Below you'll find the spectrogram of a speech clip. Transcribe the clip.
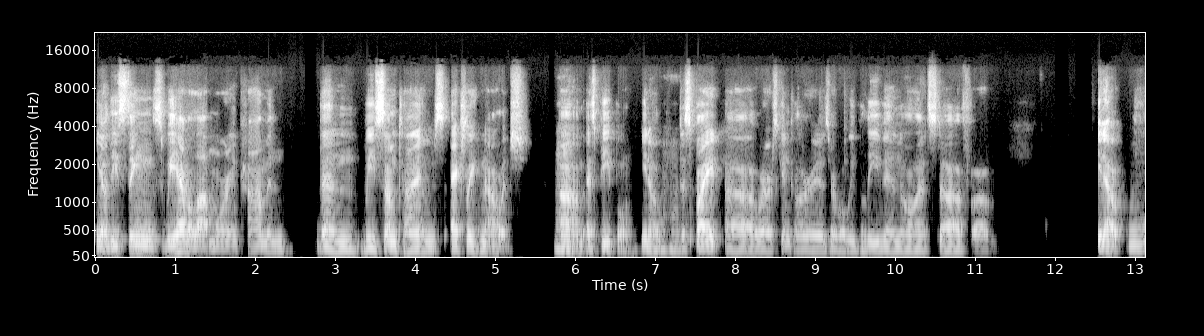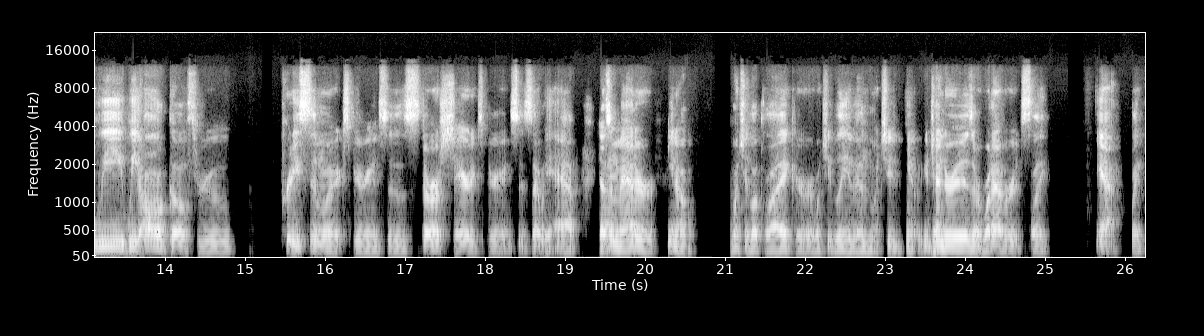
you know, these things we have a lot more in common than we sometimes actually acknowledge Mhm. um, as people. You know, Mhm. despite uh, what our skin color is or what we believe in, all that stuff. Um, you know, we we all go through pretty similar experiences. There are shared experiences that we have. Doesn't Right. matter, you know, what you look like or what you believe in, what you you know your gender is or whatever. It's like, yeah, like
